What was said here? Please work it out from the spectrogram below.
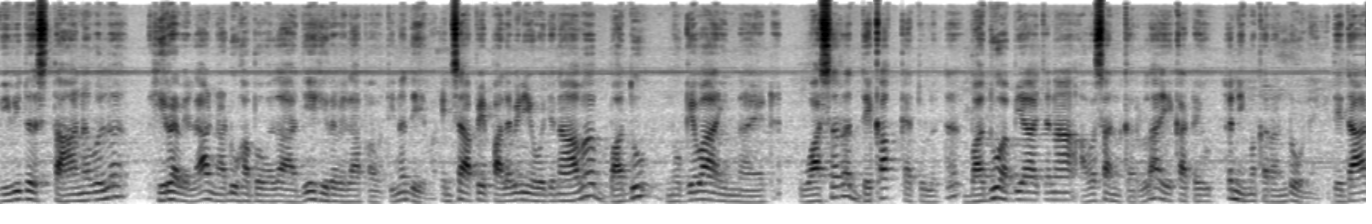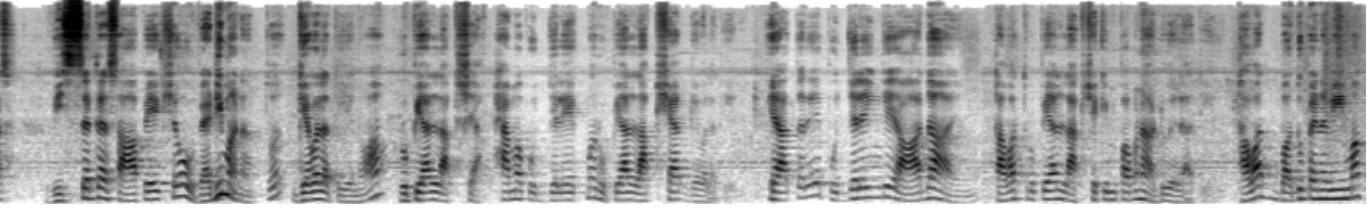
විවිධ ස්ථානවල හිර වෙලා නඩු හබවල ආදී හිර වෙලා පවතින දේවල්. ඒ නිසා අපේ පළවෙනි යෝජනාව බදු නොගෙවා ඉන්න අයට වසර දෙකක් ඇතුළත බදු අභ්‍යාචනා අවසන් කරලා ඒ කටයුත්ත නිම කරන්න ඕනේ. 2020ට සාපේක්ෂව වැඩිමනත්ව ගෙවලා තියෙනවා රුපියල් ලක්ෂයක්. හැම පුජ්‍යලයක්ම රුපියල් ලක්ෂයක් ගෙවලා තියෙනවා. ඒ අතරේ පුජ්‍යලයින්ගේ ආදායම තවත් රුපියල් ලක්ෂකින් පමණ අඩු වෙලා තියෙනවා. තවත් බදු පැනවීමක්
